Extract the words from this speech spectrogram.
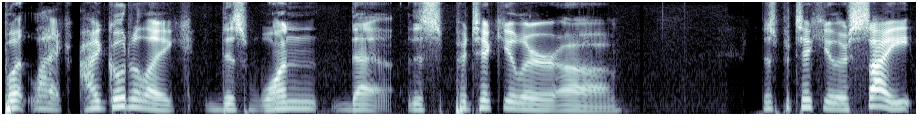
but like I go to like this one that this particular uh, this particular site,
